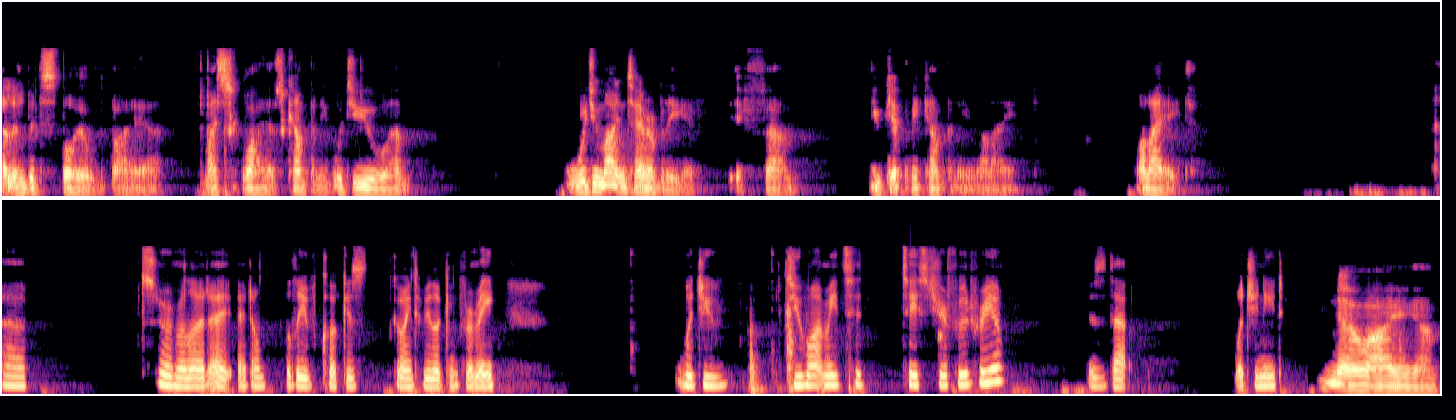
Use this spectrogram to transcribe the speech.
a little bit spoiled by uh, my squire's company. Would you um, would you mind terribly if if um, you kept me company while I while I ate? Uh, sir, my lord, I, I don't believe Cook is going to be looking for me. Would you, do you want me to taste your food for you? Is that what you need? No, I um,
